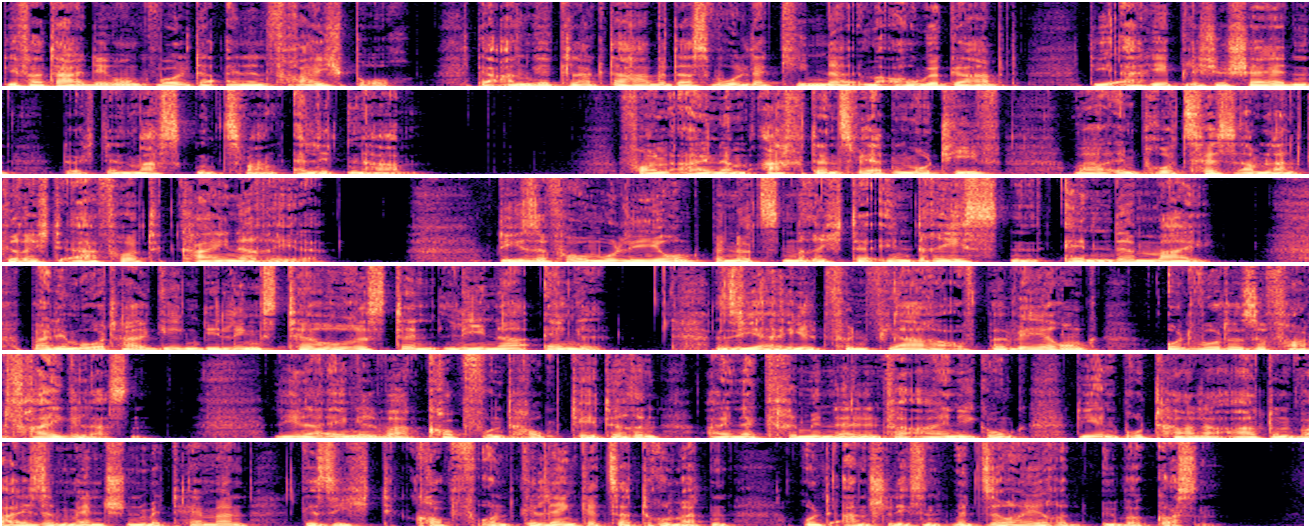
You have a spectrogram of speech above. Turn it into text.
Die Verteidigung wollte einen Freispruch. Der Angeklagte habe das Wohl der Kinder im Auge gehabt, die erhebliche Schäden durch den Maskenzwang erlitten haben. Von einem achtenswerten Motiv war im Prozess am Landgericht Erfurt keine Rede. Diese Formulierung benutzten Richter in Dresden Ende Mai. Bei dem Urteil gegen die Linksterroristin Lina Engel. Sie erhielt fünf Jahre auf Bewährung und wurde sofort freigelassen. Lina Engel war Kopf- und Haupttäterin einer kriminellen Vereinigung, die in brutaler Art und Weise Menschen mit Hämmern Gesicht, Kopf und Gelenke zertrümmerten und anschließend mit Säure übergossen.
